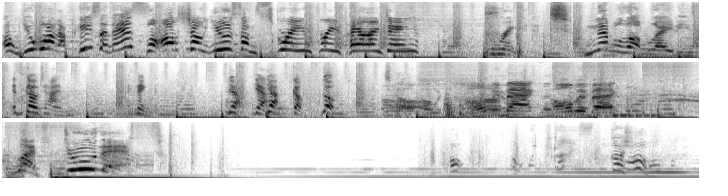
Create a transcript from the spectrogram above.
oh, you want a piece of this? Well, I'll show you some screen-free parenting. Bring it. Nibble up, ladies. It's go time. I think. Yeah, yeah, yeah. Go, go. Let's go. I'll be back. I'll be back. Let's do this! Oh, oh, wait, you guys. Gosh. Oh.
